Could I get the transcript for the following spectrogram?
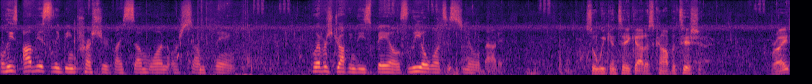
Well, he's obviously being pressured by someone or something. Whoever's dropping these bales, Leo wants us to know about it. So we can take out his competition. Right?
